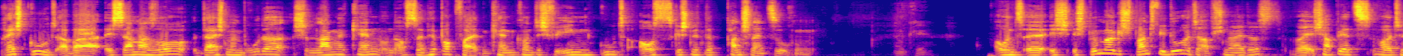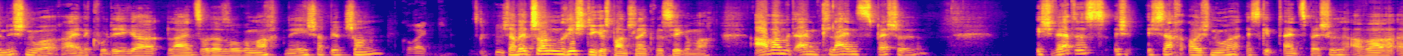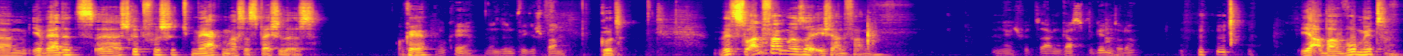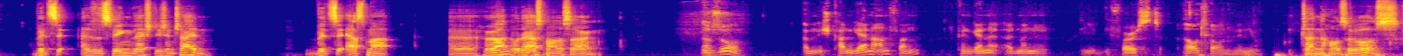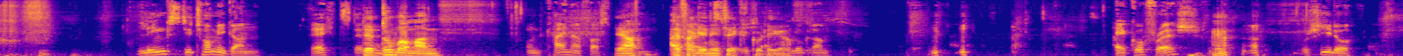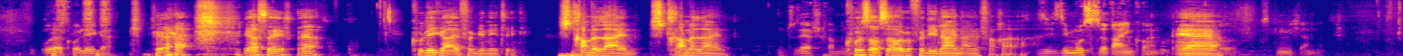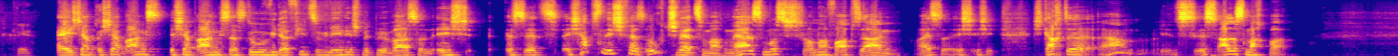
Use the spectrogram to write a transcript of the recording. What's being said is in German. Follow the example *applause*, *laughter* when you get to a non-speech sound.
Recht gut, aber ich sag mal so, da ich meinen Bruder schon lange kenne und auch sein Hip-Hop-Verhalten kenne, konnte ich für ihn gut ausgeschnittene Punchlines suchen. Okay. Und äh, ich, ich bin mal gespannt, wie du heute abschneidest, weil ich habe jetzt heute nicht nur reine Kollega-Lines oder so gemacht. Nee, ich habe jetzt schon, Korrekt. ich habe jetzt schon ein richtiges Punchline-Quiz hier gemacht. Aber mit einem kleinen Special. Ich werde es, ich, ich sag euch nur, es gibt ein Special, aber ähm, ihr werdet äh, Schritt für Schritt merken, was das Special ist. Okay? Okay, dann sind wir gespannt. Gut. Willst du anfangen oder soll ich anfangen? Ja, ich würde sagen, Gast beginnt, oder? Ja, aber womit? Willst du, also deswegen gleich dich entscheiden. Willst du erstmal äh, hören oder erstmal was sagen? Ach so. Ähm, ich kann gerne anfangen. Ich kann gerne halt meine, die, die First raushauen, Menü. Dann hause raus. Links die Tommy Gun. Rechts der, Der Dobermann. Dobermann. Und keiner fasst Ja. Alpha-Genetik, Kollege. Hologramm. *laughs* Echo Fresh. *laughs* Bushido. Oder Kollege. *laughs* Ja, ja, safe, ja. Kollege Alpha-Genetik. Strammelein, Strammelein. Und sehr stramm. Kuss aufs Auge für die Line einfach. ja. Sie, sie musste reinkommen. Ja, ja. So, das ging nicht anders. Okay. Ey, ich hab, ich hab Angst, ich hab Angst, dass du wieder viel zu gnädig mit mir warst und ich ist jetzt, ich hab's nicht versucht schwer zu machen, ja, das muss ich schon mal vorab sagen, weißt du, ich, ich, ich dachte, ja, es ist alles machbar.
